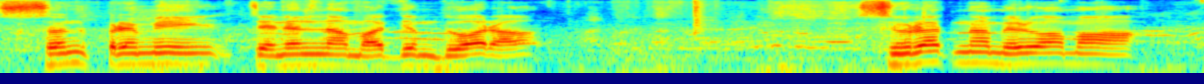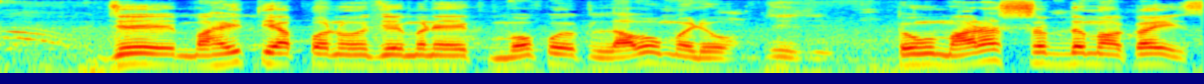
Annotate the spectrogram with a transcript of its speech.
સંત પ્રેમી ચેનલના માધ્યમ દ્વારા શિવરાતના મેળવામાં જે માહિતી આપવાનો જે મને એક મોકો એક લાવો મળ્યો તો હું મારા શબ્દમાં કહીશ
